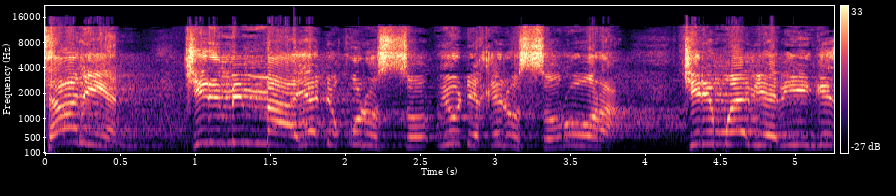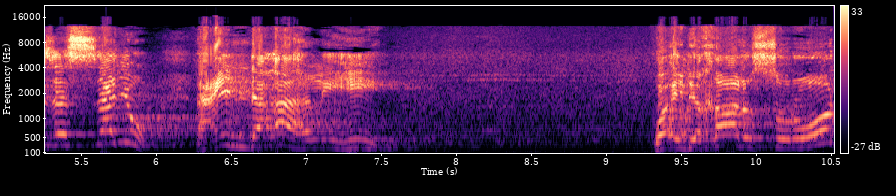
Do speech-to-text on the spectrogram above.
Thaniyan kiri mima yudkhilu surura kirimu ebyo ebiyingiza essanyu inda ahlihi. Wa idkhalu surur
